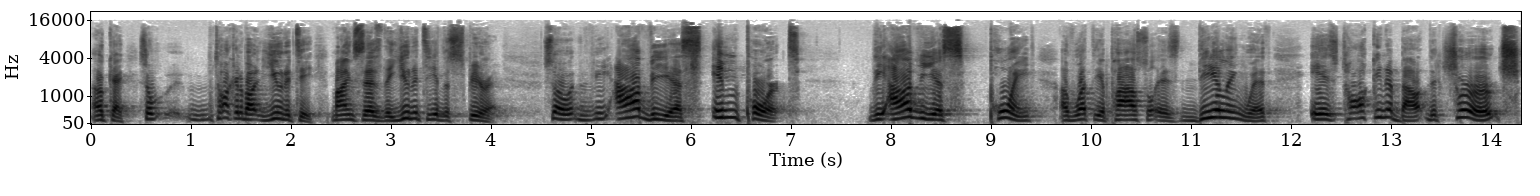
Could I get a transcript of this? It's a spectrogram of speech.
Okay, so talking about unity. Mine says the unity of the Spirit. So the obvious import, the obvious point of what the apostle is dealing with is talking about the church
